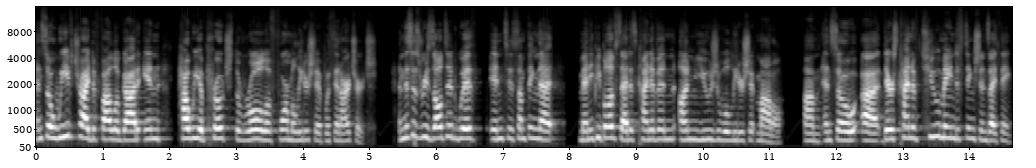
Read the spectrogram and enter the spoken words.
And so we've tried to follow God in how we approach the role of formal leadership within our church. And this has resulted with into something that many people have said is kind of an unusual leadership model. Um, and so uh, there's kind of two main distinctions, I think,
